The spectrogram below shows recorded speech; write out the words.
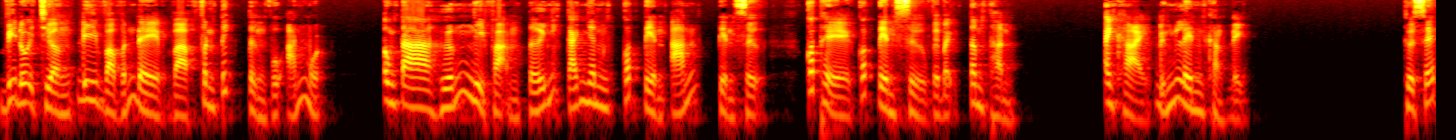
Vị đội trưởng đi vào vấn đề và phân tích từng vụ án một. Ông ta hướng nghi phạm tới những cá nhân có tiền án, tiền sự, có thể có tiền sử về bệnh tâm thần. Anh Khải đứng lên khẳng định. Thưa sếp,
